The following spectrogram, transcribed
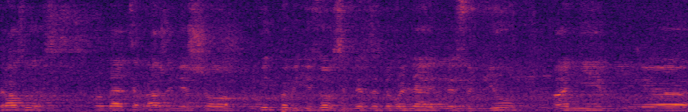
зразу складається враження, що відповіді зовсім не задовольняють не суддю, ані е,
